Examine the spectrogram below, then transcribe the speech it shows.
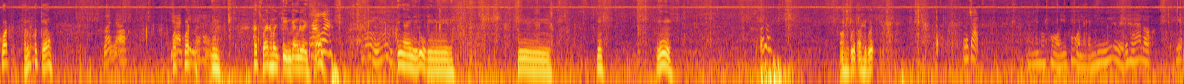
ขวดเห็นขวดแกงสวยจะเอาขวดยาขวดจิ้มไว้ให้อืมถ้าสวยทำไมเก่งจังเลยไหนเอาอะนี่นี่ไงนี่ลูกนี่นี่นี่นี่นี่นี่ เอาให้เบิดเอาให้เบิดไม่ใช่เอามาโผล่อยู่ข้างบนน่ะกันนี้เลยนะฮะเราเห็ด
